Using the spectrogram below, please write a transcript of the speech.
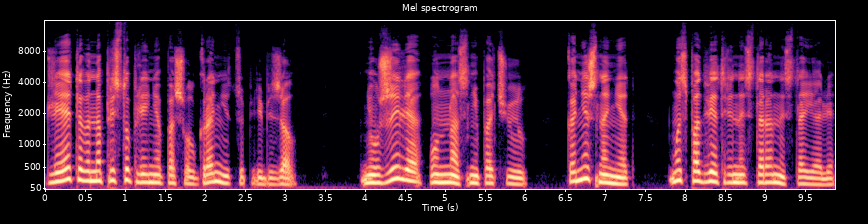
Для этого на преступление пошел, границу перебежал. Неужели он нас не почуял? Конечно, нет. Мы с подветренной стороны стояли.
